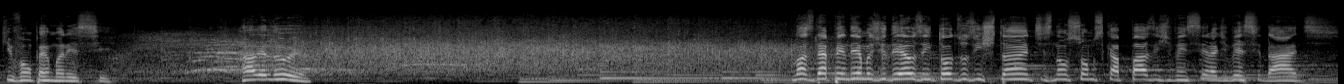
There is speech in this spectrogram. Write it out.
que vão permanecer. Aleluia. Nós dependemos de Deus em todos os instantes, não somos capazes de vencer adversidades.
